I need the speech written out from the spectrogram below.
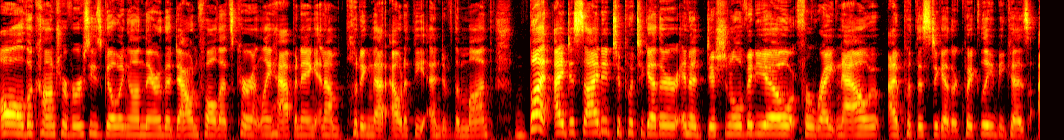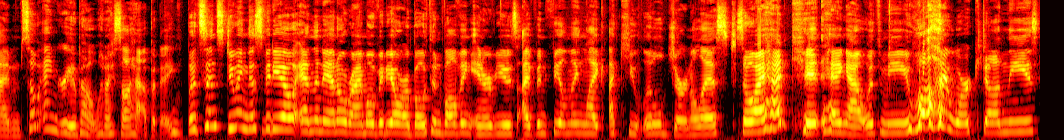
all the controversies going on there, the downfall that's currently happening, and I'm putting that out at the end of the month. But I decided to put together an additional video for right now. I put this together quickly because I'm so angry about what I saw happening. But since doing this video and the NaNoWriMo video are both involving interviews, I've been feeling like a cute little journalist. So I had Kit hang out with me while I worked on these.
